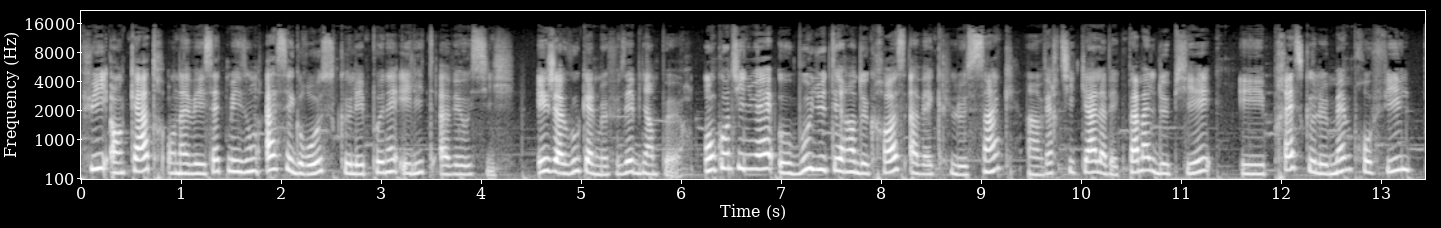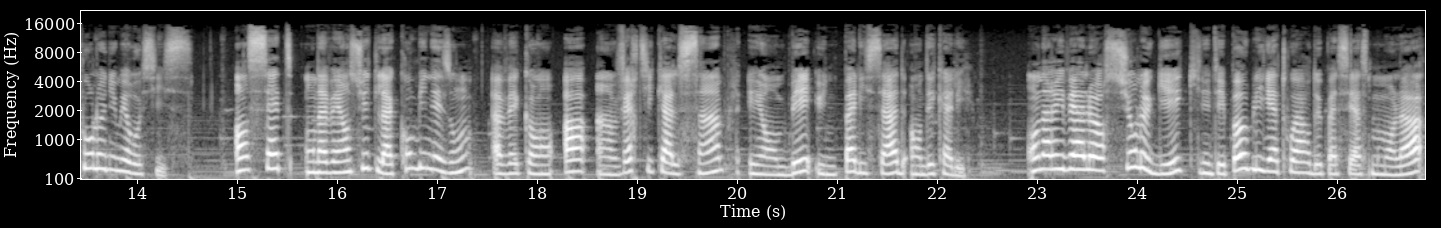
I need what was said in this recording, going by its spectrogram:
Puis en 4, on avait cette maison assez grosse que les poneys élites avaient aussi. Et j'avoue qu'elle me faisait bien peur. On continuait au bout du terrain de cross avec le 5, un vertical avec pas mal de pieds, et presque le même profil pour le numéro 6. En 7, on avait ensuite la combinaison avec en A un vertical simple et en B une palissade en décalé. On arrivait alors sur le guet qui n'était pas obligatoire de passer à ce moment-là,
